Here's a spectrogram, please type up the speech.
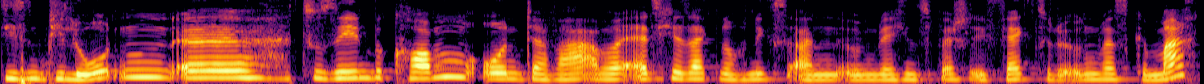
diesen Piloten äh, zu sehen bekommen und da war aber ehrlich gesagt noch nichts an irgendwelchen Special Effects oder irgendwas gemacht.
